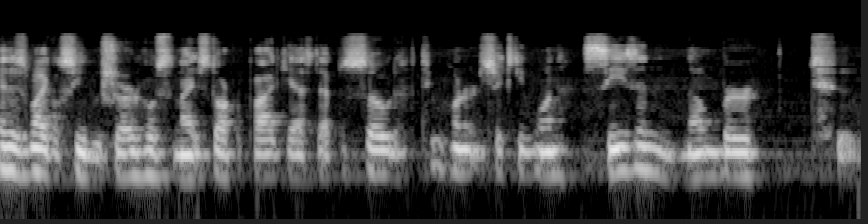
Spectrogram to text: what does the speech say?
And this is Michael C. Bouchard, host of the Night Stalker Podcast, episode 261, season number two.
